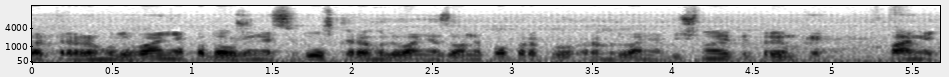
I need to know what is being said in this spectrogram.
електрорегулювання, подовження сідушки, регулювання зони попереку, регулювання бічної підтримки, пам'ять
